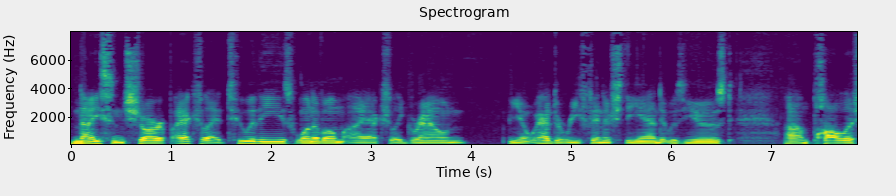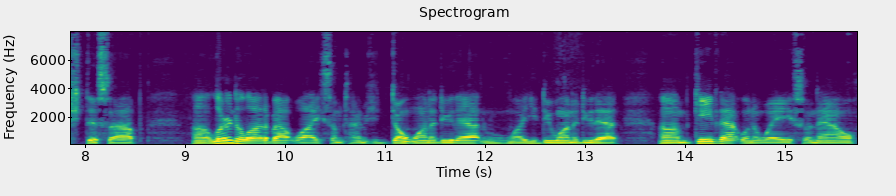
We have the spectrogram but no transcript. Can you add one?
nice and sharp. I actually had two of these. One of them I actually ground, you know, had to refinish the end. It was used. Um, polished this up. Uh, learned a lot about why sometimes you don't want to do that and why you do want to do that. Um, gave that one away, so now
